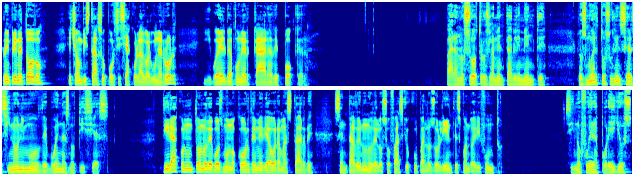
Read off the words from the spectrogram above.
Lo imprime todo, echa un vistazo por si se ha colado algún error y vuelve a poner cara de póker. Para nosotros, lamentablemente, los muertos suelen ser sinónimo de buenas noticias. Dirá con un tono de voz monocorde media hora más tarde, sentado en uno de los sofás que ocupan los dolientes cuando hay difunto. Si no fuera por ellos,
